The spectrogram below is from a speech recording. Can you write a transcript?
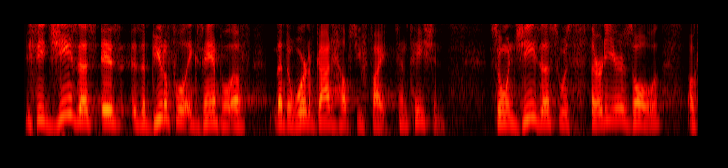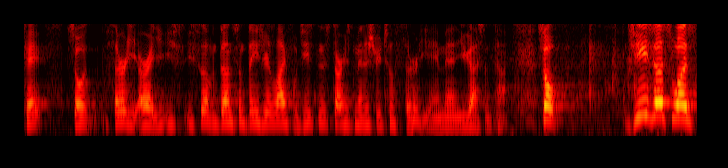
You see, Jesus is, is a beautiful example of that the Word of God helps you fight temptation. So when Jesus was 30 years old, okay, so 30, all right, you, you still haven't done some things in your life. Well, Jesus didn't start his ministry till 30, amen. You got some time. So Jesus was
